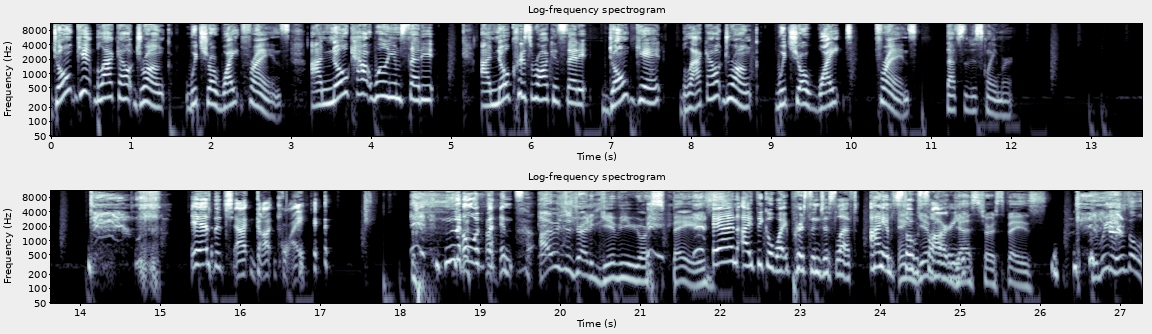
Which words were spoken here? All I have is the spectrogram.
Don't get blackout drunk with your white friends. I know Katt Williams said it. I know Chris Rock has said it. Don't get blackout drunk with your white friends. That's the disclaimer. and the chat got quiet. no offense. I was just trying to give you your space And I think a white person just left. I am and so give our sorry. guest her space. Did we lose a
